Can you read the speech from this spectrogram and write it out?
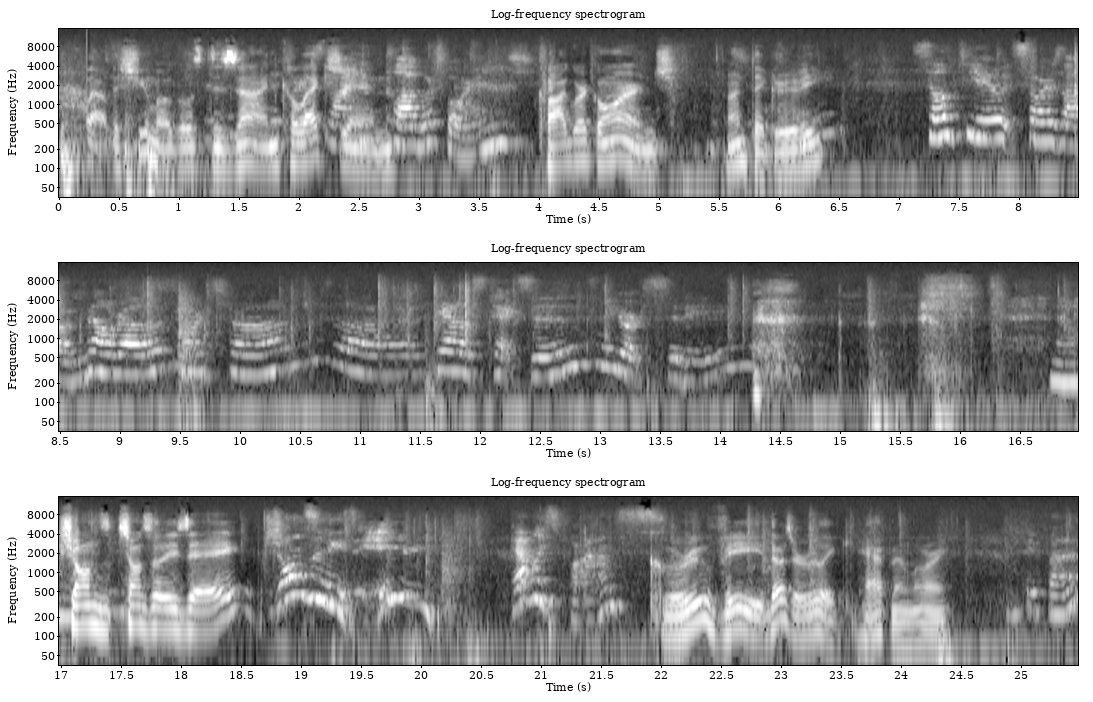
the house. Wow, the Shoe Moguls Design The first line Collection. Clockwork Orange. Clockwork Orange. Aren't they groovy? So cute. Stores on Melrose, Texas, New York City. now, Champs Champs Elysees. Champs-Élysées. Paris, France. Groovy. Those are really happening, Lori. Aren't they fun?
